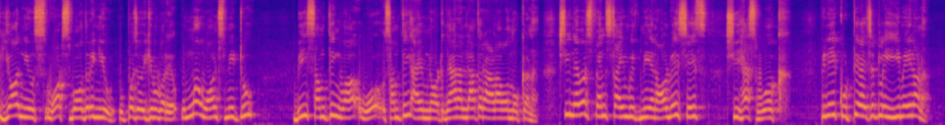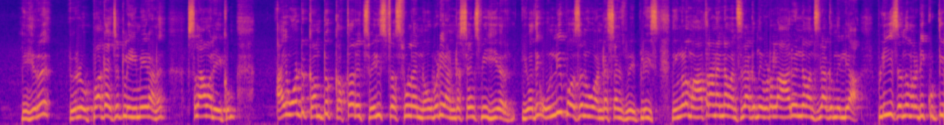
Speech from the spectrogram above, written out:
your news what's bothering you ഉപ്പ ചോദിക്കുമ്പോൾ പറയുക ഉമ്മ wants me to be something something I am not ഞാൻ അല്ലാത്ത ഒരാളാവാൻ നോക്കുകയാണ് she never spends time with me and always says she has work പിന്നെ ഈ കുട്ടി അയച്ചിട്ടുള്ള ഇമെയിലാണ് മിഹിർ ഇവരുടെ ഉപ്പാക്ക് അയച്ചിട്ടുള്ള ഇമെയിലാണ് അസ്സാം വലൈക്കും want to come to Qatar it's very stressful and nobody understands me here you are the only person who understands me please നിങ്ങൾ മാത്രമാണ് എന്നെ മനസ്സിലാക്കുന്നത്. ഇവിടെയുള്ള ആരും എന്നെ മനസ്സിലാക്കുന്നില്ല. പ്ലീസ് എന്ന് പറഞ്ഞിട്ട് ഈ കുട്ടി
